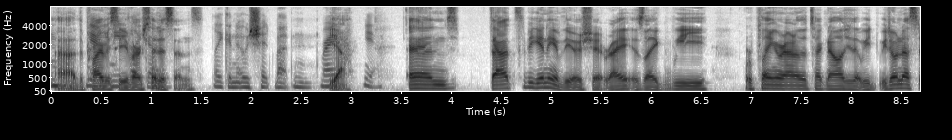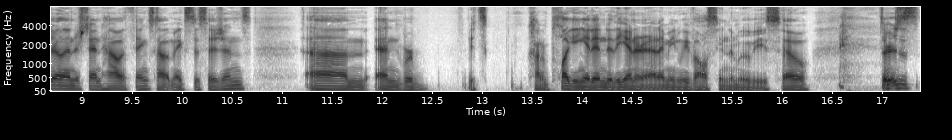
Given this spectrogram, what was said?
uh, mm-hmm. the yeah, privacy of like our a, citizens. Like an oh shit button, right? Yeah. Yeah. And that's the beginning of the oh shit, right? Is like we we're playing around with the technology that we we don't necessarily understand how it thinks, how it makes decisions, um, and we're it's kind of plugging it into the internet. I mean, we've all seen the movies, so there's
